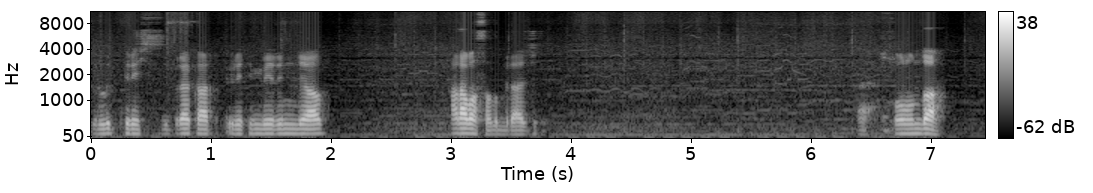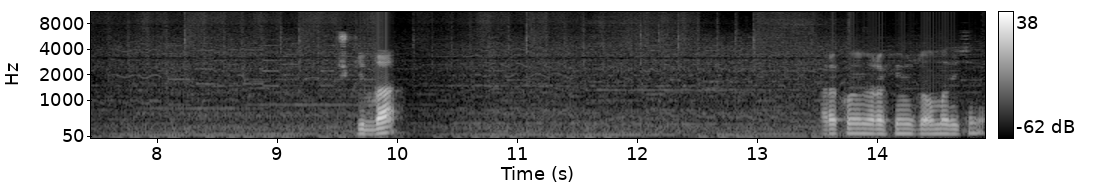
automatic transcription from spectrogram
Yıllık preşsizi bırak artık üretim verimliliği al. Para basalım birazcık. Heh, sonunda. 3 yılda Para koyun rakibimiz olmadığı için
